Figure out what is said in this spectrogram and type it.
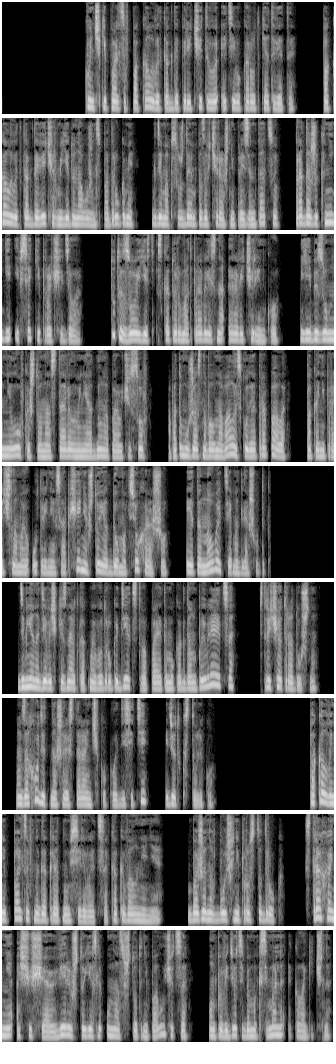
Кончики пальцев покалывает, когда перечитываю эти его короткие ответы. Покалывает, когда вечером еду на ужин с подругами, где мы обсуждаем позавчерашнюю презентацию, продажи книги и всякие прочие дела. Тут и Зоя есть, с которой мы отправились на эро-вечеринку. Ей безумно неловко, что она оставила меня одну на пару часов, а потом ужасно волновалась, куда я пропала, пока не прочла мое утреннее сообщение, что я дома, все хорошо. И это новая тема для шуток. Демьяна девочки знают как моего друга детства, поэтому, когда он появляется, встречают радушно. Он заходит в наш ресторанчик около десяти, идет к столику. Покалывание пальцев многократно усиливается, как и волнение. Баженов больше не просто друг. Страха не ощущаю, верю, что если у нас что-то не получится, он поведет себя максимально экологично.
